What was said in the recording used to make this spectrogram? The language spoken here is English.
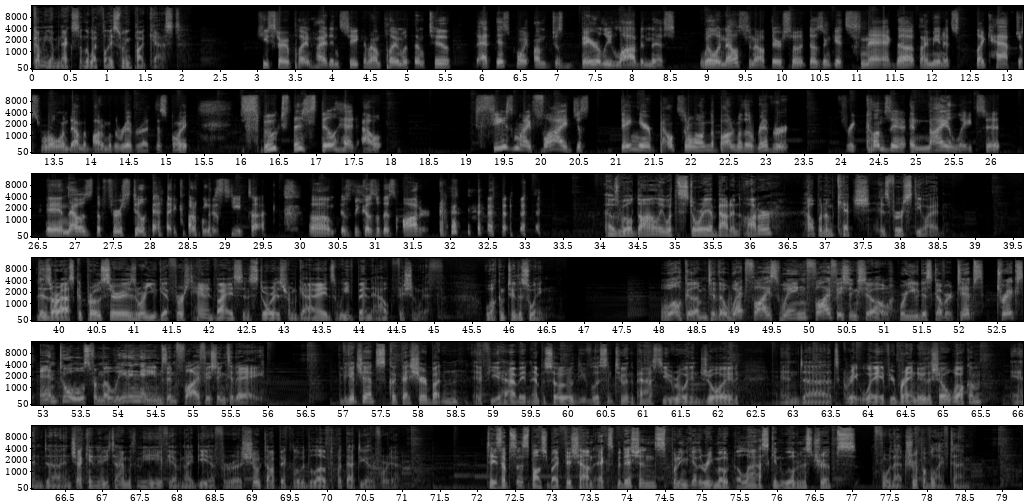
Coming up next on the Wet Fly Swing podcast. He started playing hide and seek, and I'm playing with them too. At this point, I'm just barely lobbing this Willie Nelson out there so it doesn't get snagged up. I mean, it's like half just rolling down the bottom of the river at this point. Spooks this steelhead out, sees my fly just dang near bouncing along the bottom of the river, freak comes in, annihilates it. And that was the first steelhead I got on this Situk, um, is because of this otter. that was Will Donnelly with the story about an otter helping him catch his first steelhead. This is our Ask a Pro series where you get firsthand advice and stories from guides we've been out fishing with. Welcome to the swing. Welcome to the Wet Fly Swing Fly Fishing Show, where you discover tips, tricks, and tools from the leading names in fly fishing today. If you get a chance, click that share button. If you have an episode you've listened to in the past you really enjoyed, and uh, that's a great way. If you're brand new to the show, welcome and uh, and check in anytime with me if you have an idea for a show topic. Would love to put that together for you. Today's episode is sponsored by Fishhound Expeditions, putting together remote Alaskan wilderness trips for that trip of a lifetime.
